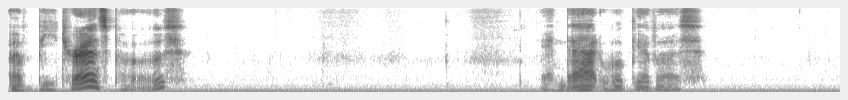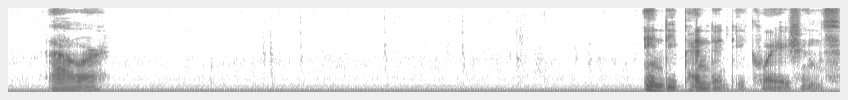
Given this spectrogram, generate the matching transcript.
of B transpose and that will give us our independent equations.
